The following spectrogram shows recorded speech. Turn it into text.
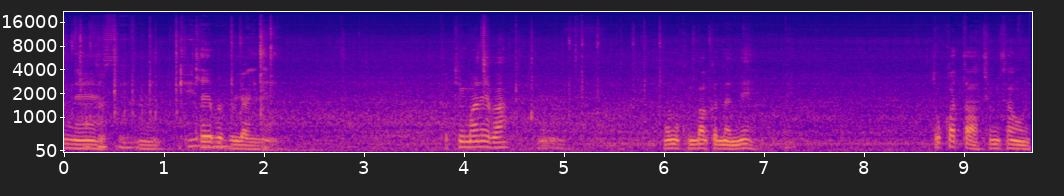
됐네. 됐어요. 음. 케이블. 케이블 분량이네. 부팅만 해봐. 음. 너무 금방 끝났네. 똑같다, 증상은.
